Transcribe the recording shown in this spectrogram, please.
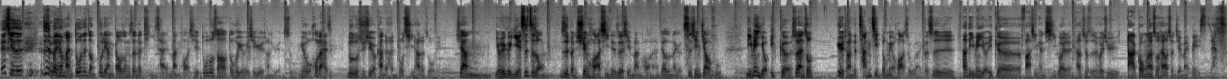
因为其实日本有蛮多那种不良高中生的题材漫画，其实多多少少都会有一些乐团的元素。因为我后来还是陆陆续续有看了很多其他的作品，像有一个也是这种日本喧哗系的热血漫画，它叫做那个《刺青教父》，里面有一个虽然说乐团的场景都没有画出来，可是它里面有一个发型很奇怪的人，他就是会去打工啊，说他要存钱买贝斯这样子。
